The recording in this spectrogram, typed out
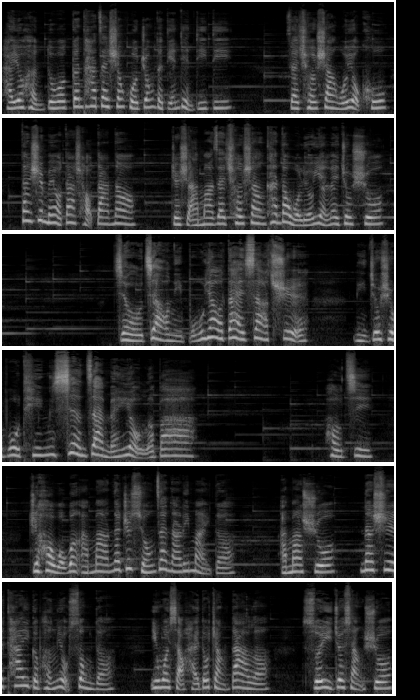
还有很多跟他在生活中的点点滴滴。在车上，我有哭，但是没有大吵大闹。这时，阿妈在车上看到我流眼泪，就说：“就叫你不要带下去，你就是不听。现在没有了吧？”后记之后，我问阿妈那只熊在哪里买的，阿妈说那是他一个朋友送的，因为小孩都长大了，所以就想说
